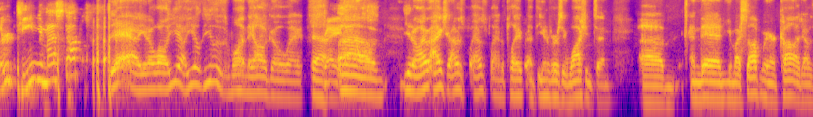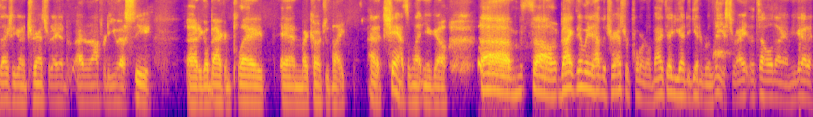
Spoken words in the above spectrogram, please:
13 you messed up? yeah, you know, well, you know, you, you lose one, they all go away. Yeah. Right. Um, you know, I, I, actually I was I was planning to play at the University of Washington. Um, and then you know, my sophomore year in college, I was actually going to transfer. I had, I had an offer to USC uh, to go back and play. And my coach was like, I had a chance of letting you go. Um, so back then we didn't have the transfer portal. Back then you had to get a release, right? That's how old I am. You got to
